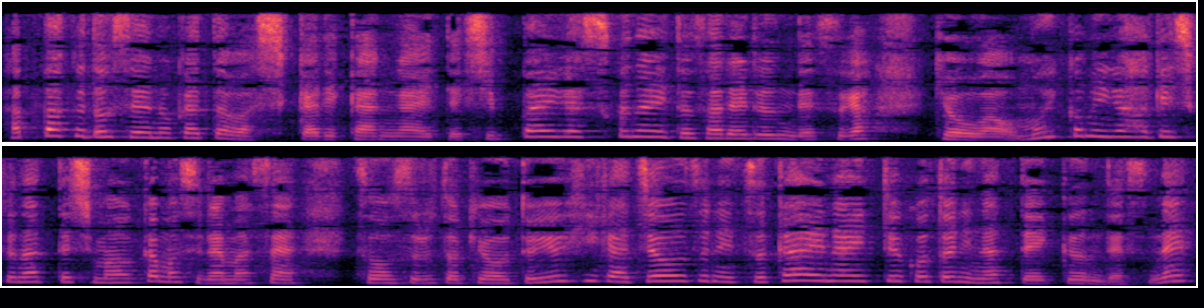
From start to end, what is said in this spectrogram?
八白土星の方はしっかり考えて失敗が少ないとされるんですが、今日は思い込みが激しくなってしまうかもしれません。そうすると今日という日が上手に使えないということになっていくんですね。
